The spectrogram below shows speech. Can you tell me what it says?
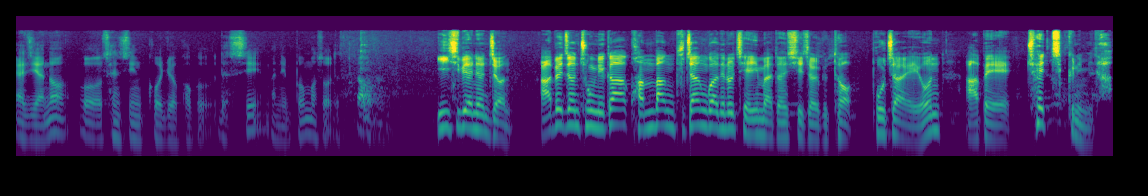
アジアのお先進工業国ですし、まあ、日本もそうです。 20여 년 전 아베 전 총리가 관방 부장관으로 재임하던 시절부터 보좌해온 아베의 최측근입니다.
